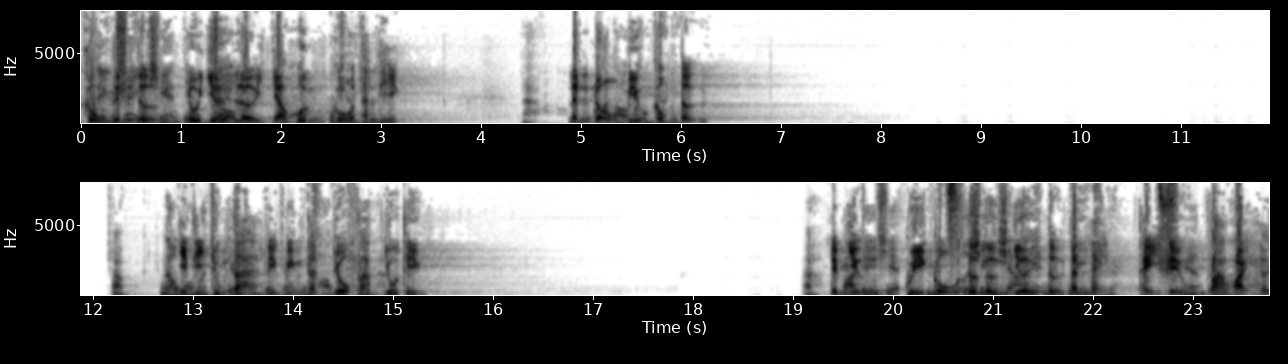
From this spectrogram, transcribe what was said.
Không tin tưởng đối với lời giáo huấn của thánh hiền. Đánh đổ miếu khổng tử. Vậy thì chúng ta liền biến thành vô pháp vô thiên đem những quy củ tương ưng với tự tánh này thầy đều phá hoại hết.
